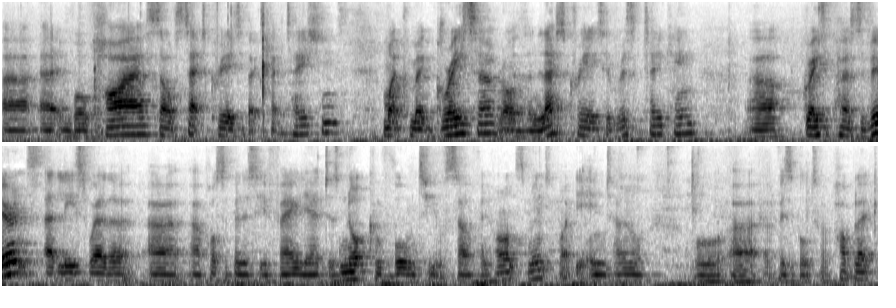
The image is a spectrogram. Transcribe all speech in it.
uh, uh involve higher self set creative expectations, might promote greater rather than less creative risk taking uh, greater perseverance, at least where the uh, possibility of failure does not conform to your self enhancement, might be internal or uh, visible to a public.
